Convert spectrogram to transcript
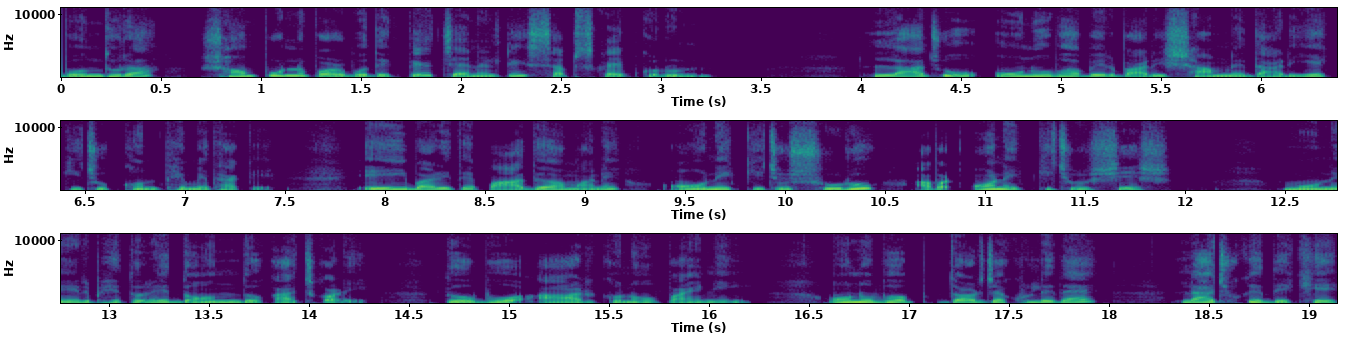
বন্ধুরা, সম্পূর্ণ পর্ব দেখতে চ্যানেলটি সাবস্ক্রাইব করুন। লাজু অনুভবের বাড়ির সামনে দাঁড়িয়ে কিছুক্ষণ থেমে থাকে। এই বাড়িতে পা দেওয়া মানে অনেক কিছু শুরু, আবার অনেক কিছুর শেষ। মনের ভেতরে দ্বন্দ্ব কাজ করে তবুও আর কোনো উপায় নেই। অনুভব দরজা খুলে দেয়, লাজুকে দেখে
